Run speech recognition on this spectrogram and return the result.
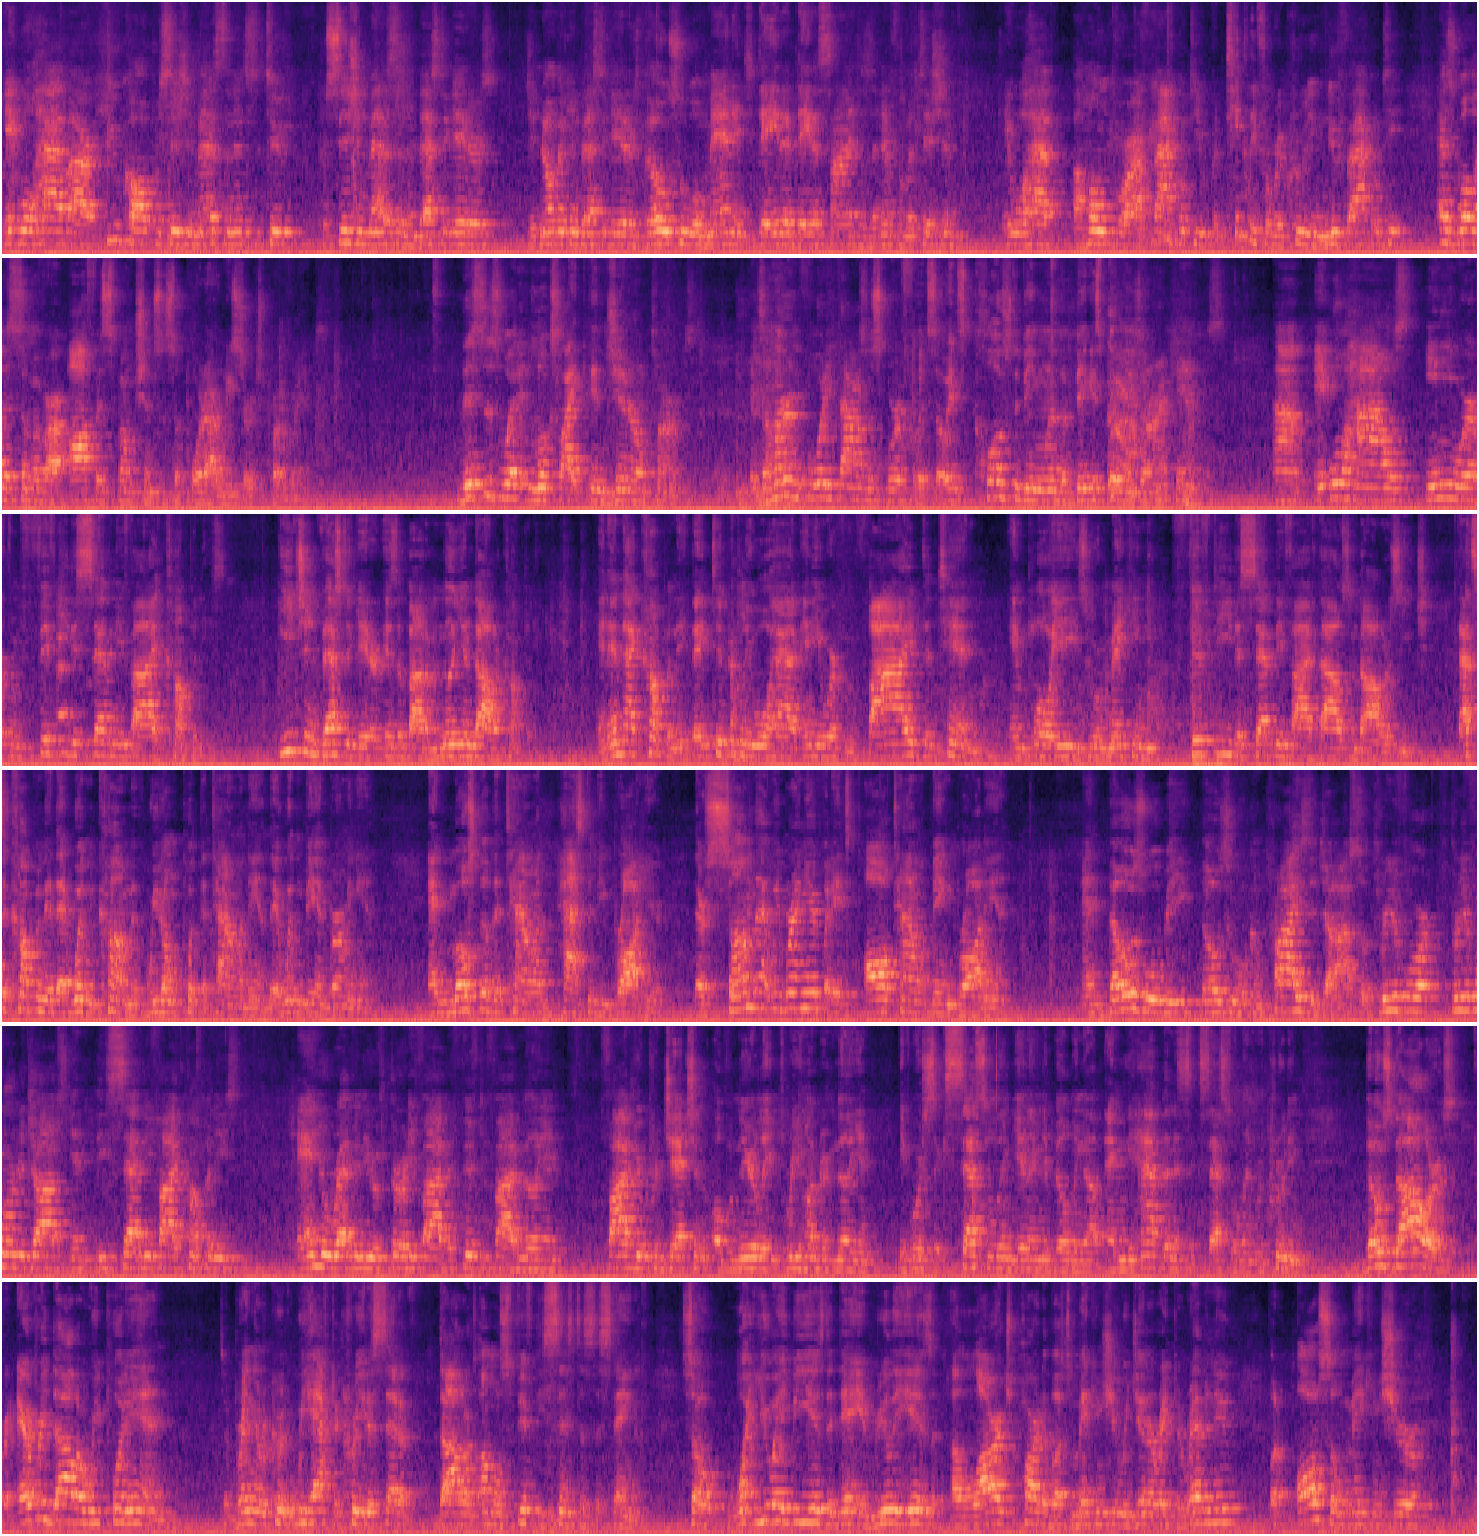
It will have our Hugh Kaul Precision Medicine Institute, precision medicine investigators, genomic investigators, those who will manage data, data scientists, and informatician. It will have a home for our faculty, particularly for recruiting new faculty, as well as some of our office functions to support our research programs. This is what it looks like in general terms. It's 140,000 square foot, so it's close to being one of the biggest buildings on our campus. Um, it will house anywhere from 50 to 75 companies. Each investigator is about a million dollar company. And in that company, they typically will have anywhere from five to 10 employees who are making fifty to seventy-five thousand dollars each. That's a company that wouldn't come if we don't put the talent in. They wouldn't be in Birmingham. And most of the talent has to be brought here. There's some that we bring here, but it's all talent being brought in. And those will be those who will comprise the jobs. So three to four, three to four hundred jobs in these 75 companies, annual revenue of 35 to 55 million, five-year projection of nearly 300 million if we're successful in getting the building up, and we have been successful in recruiting. Those dollars, for every dollar we put in to bring a recruit, we have to create a set of dollars, almost 50 cents to sustain them. So what UAB is today, it really is a large part of us making sure we generate the revenue, but also making sure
